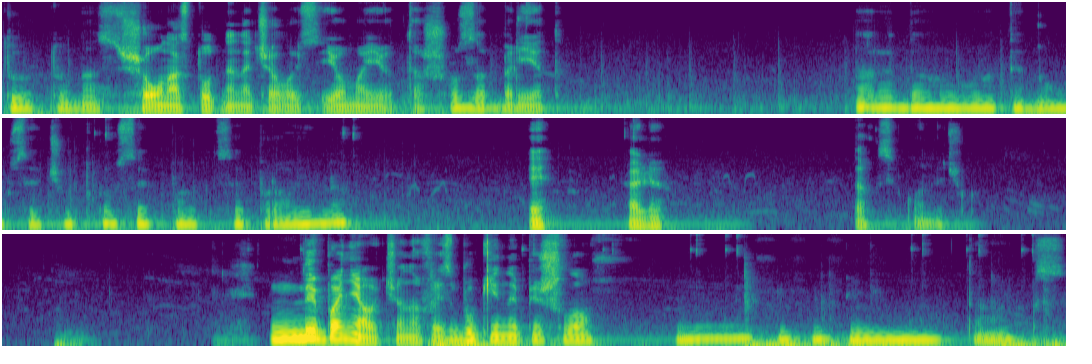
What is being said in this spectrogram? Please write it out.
тут у нас. Що у нас тут не началось? Йо-моє, та що за бред? Редагувати, ну все чітко, все, все правильно. Е, алло. Так, секундочку. Не поняв, що на Фейсбуці не пішло. Такс.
